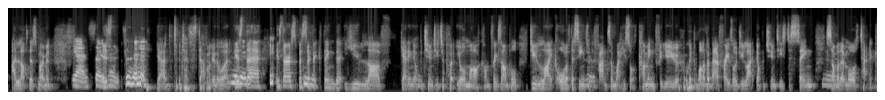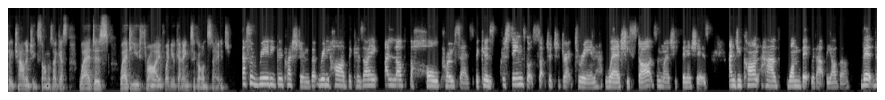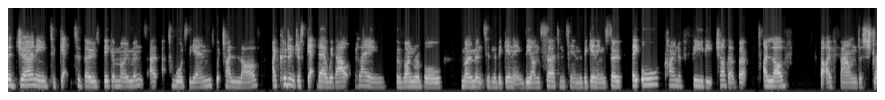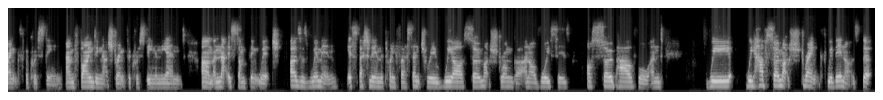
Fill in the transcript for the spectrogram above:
I love this moment. Yeah, so Is- intense. Yeah, intense is definitely the word. Is there is there a specific thing that you love getting the hmm. opportunity to put your mark on? For example, do you like all of the scenes with the hmm. Phantom where he's sort of coming for you, with one of a better phrase, or do you like the opportunities to sing some hmm. of the more technically challenging songs? I guess where does where do you thrive when you're getting to go on stage? That's a really good question, but really hard because I I love the whole process because Christine's got such a trajectory in where she starts and where she finishes, and you can't have one bit without the other. The the journey to get to those bigger moments at, towards the end, which I love, I couldn't just get there without playing the vulnerable moments in the beginning, the uncertainty in the beginning. So they all kind of feed each other, but I love that I found a strength for Christine and finding that strength for Christine in the end. Um, and that is something which us as women, especially in the 21st century, we are so much stronger and our voices are so powerful. And we we have so much strength within us that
